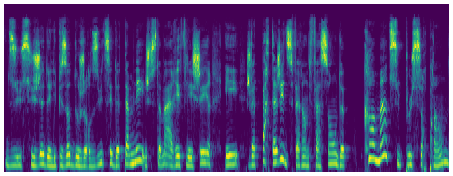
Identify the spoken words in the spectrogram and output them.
du sujet de l'épisode d'aujourd'hui, c'est de t'amener justement à réfléchir et je vais te partager différentes façons de comment tu peux surprendre,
